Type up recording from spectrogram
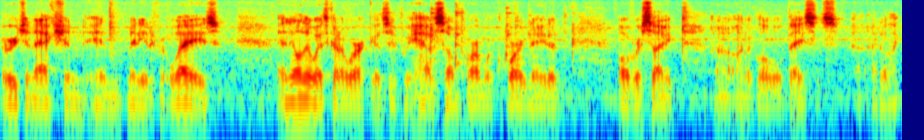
urgent action in many different ways, and the only way it's going to work is if we have some form of coordinated oversight uh, on a global basis. I don't think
